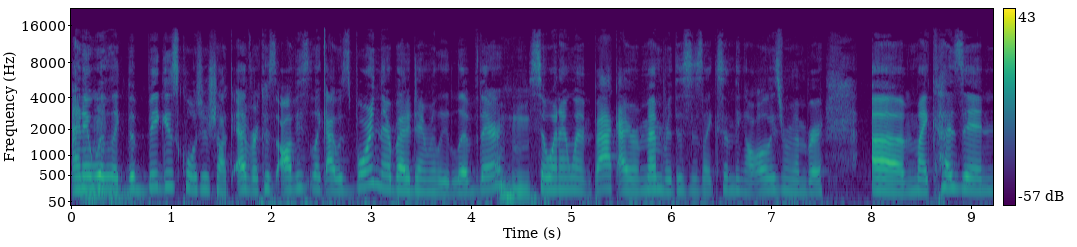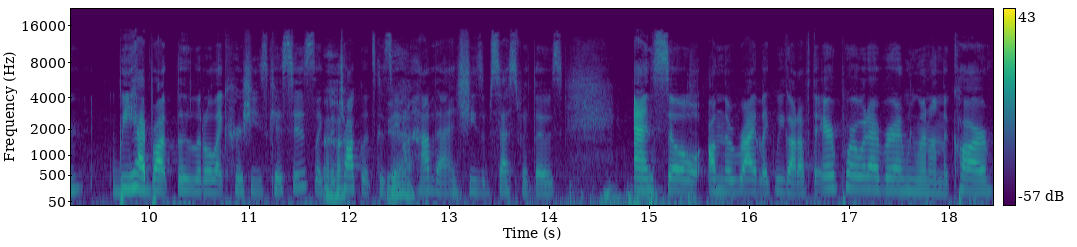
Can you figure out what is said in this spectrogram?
And it was Mhm. like the biggest culture shock ever because obviously, like, I was born there, but I didn't really live there. Mhm. So when I went back, I remember this is like something I'll always remember. Um, my cousin, we had brought the little like Hershey's Kisses, like Uh-huh. the chocolates, because they don't have that, and she's obsessed with those. And so on the ride, like, we got off the airport, whatever, and we went on the car.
